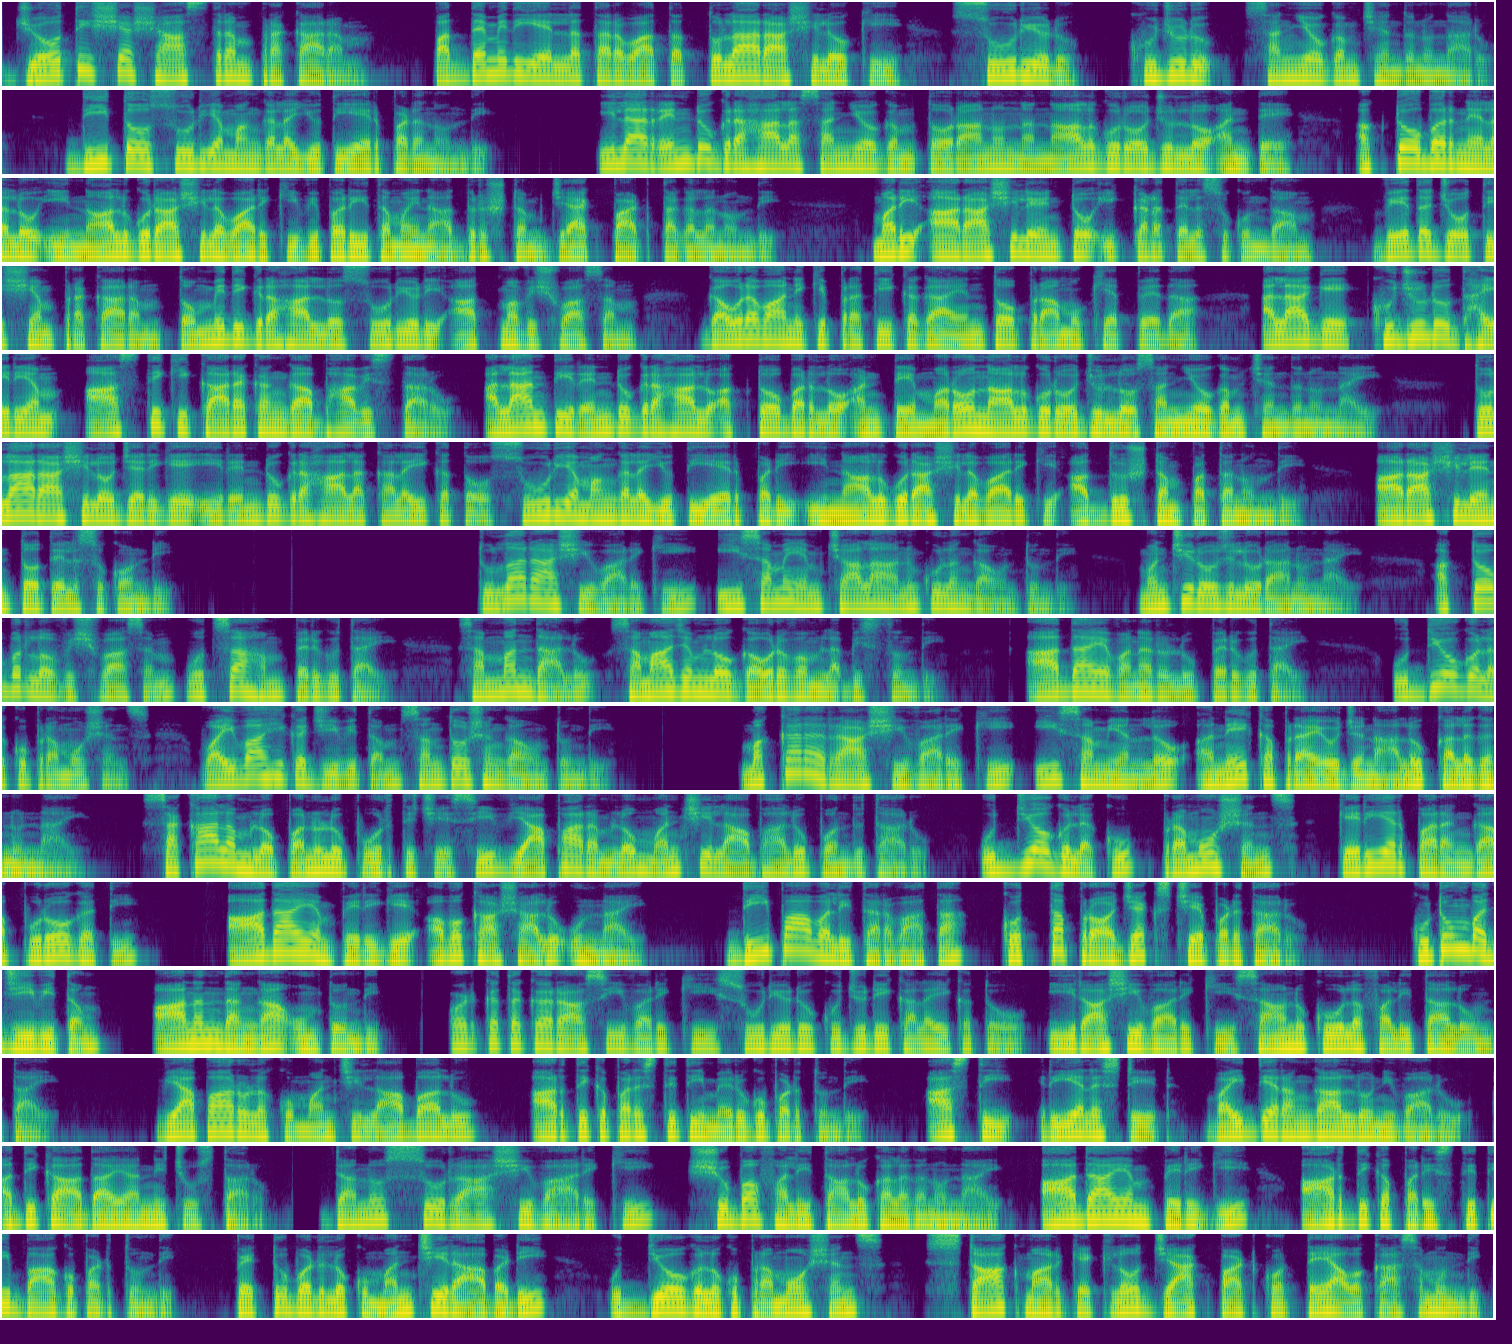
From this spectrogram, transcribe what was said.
జ్యోతిష్య శాస్త్రం ప్రకారం పద్దెనిమిది ఏళ్ళ తర్వాత తులారాశిలోకి సూర్యుడు కుజుడు సంయోగం చెందునున్నారు. దీతో సూర్యమంగళ యుతి ఏర్పడనుంది. ఇలా రెండు గ్రహాల సంయోగంతో రానున్న నాలుగు రోజుల్లో అంటే అక్టోబర్ నెలలో ఈ నాలుగు రాశిల వారికి విపరీతమైన అదృష్టం జాక్పాట్ తగలనుంది. మరి ఆ రాశిలేంటో ఇక్కడ తెలుసుకుందాం. వేద జ్యోతిష్యం ప్రకారం తొమ్మిది గ్రహాల్లో సూర్యుడి ఆత్మవిశ్వాసం గౌరవానికి ప్రతీకగా ఎంతో ప్రాముఖ్యత్వేద? అలాగే కుజుడు ధైర్యం ఆస్తికి కారకంగా భావిస్తారు. అలాంటి రెండు గ్రహాలు అక్టోబర్లో అంటే మరో నాలుగు రోజుల్లో సంయోగం చెందనున్నాయి. తులారాశిలో జరిగే ఈ రెండు గ్రహాల కలయికతో సూర్యమంగళ యుతి ఏర్పడి ఈ నాలుగు రాశిల వారికి అదృష్టం పతనుంది. ఆ రాశిలేంతో తెలుసుకోండి. తులారాశి వారికి ఈ సమయం చాలా అనుకూలంగా ఉంటుంది. మంచి రోజులు రానున్నాయి. అక్టోబర్లో విశ్వాసం ఉత్సాహం పెరుగుతాయి. సంబంధాలు సమాజంలో గౌరవం లభిస్తుంది. ఆదాయ వనరులు పెరుగుతాయి. ఉద్యోగులకు ప్రమోషన్స్ వైవాహిక జీవితం సంతోషంగా ఉంటుంది. మకర రాశి వారికి ఈ సమయంలో అనేక ప్రయోజనాలు కలగనున్నాయి. సకాలంలో పనులు పూర్తి చేసి వ్యాపారంలో మంచి లాభాలు పొందుతారు. ఉద్యోగులకు ప్రమోషన్స్ కెరియర్ పరంగా పురోగతి ఆదాయం పెరిగే అవకాశాలు ఉన్నాయి. దీపావళి తర్వాత కొత్త ప్రాజెక్ట్స్ చేపడతారు. కుటుంబ జీవితం ఆనందంగా ఉంటుంది. కర్కటక రాశి వారికి సూర్యుడు కుజుడి కలయికతో ఈ రాశి వారికి సానుకూల ఫలితాలు ఉంటాయి. వ్యాపారులకు మంచి లాభాలు ఆర్థిక పరిస్థితి మెరుగుపడుతుంది. ఆస్తి రియల్ ఎస్టేట్ వైద్య రంగాల్లోని వారు అధిక ఆదాయాన్ని చూస్తారు. ధనుస్సు రాశి వారికి శుభ ఫలితాలు కలగనున్నాయి. ఆదాయం పెరిగి ఆర్థిక పరిస్థితి బాగుపడుతుంది. పెట్టుబడులకు మంచి రాబడి ఉద్యోగులకు ప్రమోషన్స్ స్టాక్ మార్కెట్లో జాక్పాట్ కొట్టే అవకాశం ఉంది.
